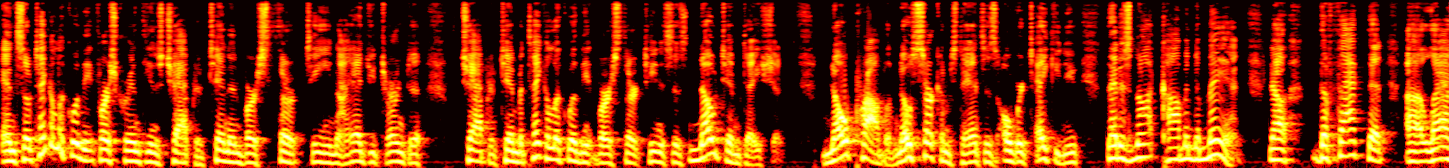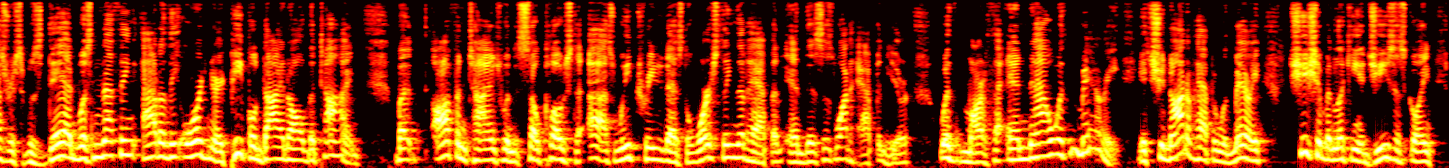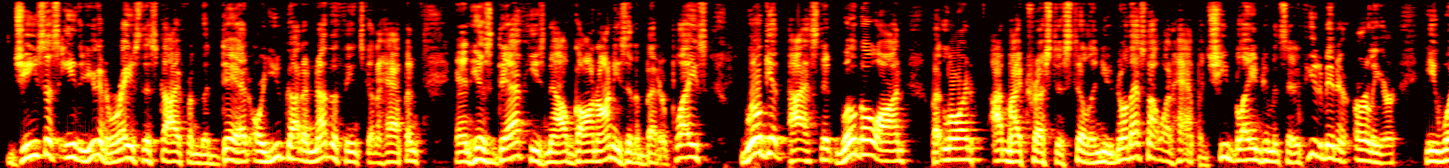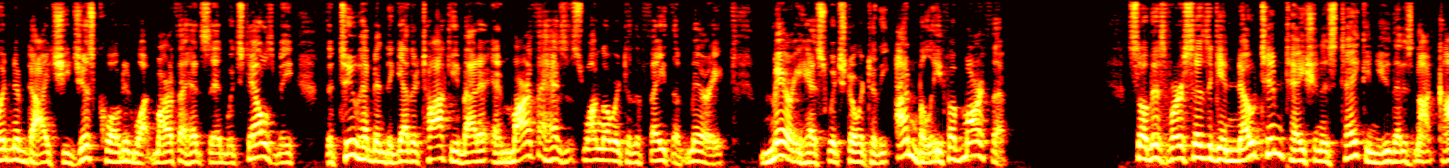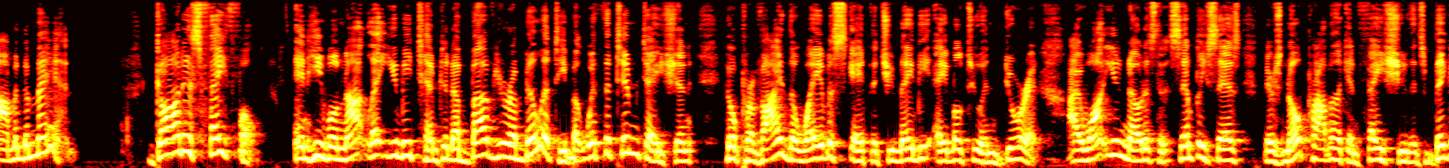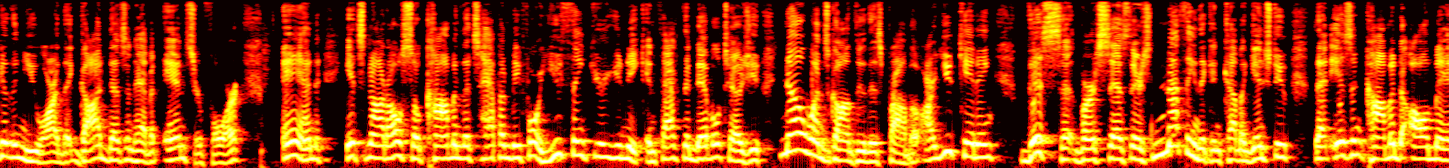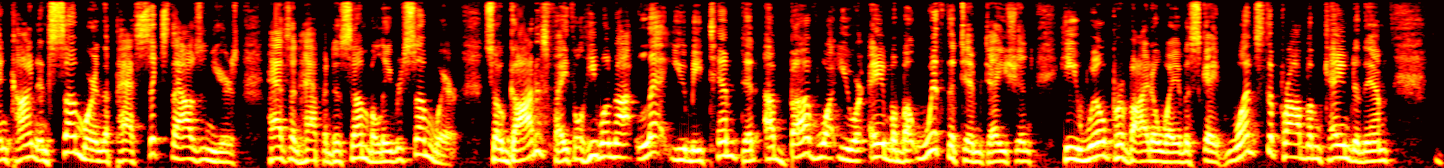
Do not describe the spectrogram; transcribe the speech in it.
And so take a look with me at 1 Corinthians chapter 10 and verse 13. I had you turn to chapter 10, but take a look with me at verse 13. It says, No temptation, no problem, no circumstance is overtaking you that is not common to man. Now, the fact that uh, Lazarus was dead was nothing out of the ordinary. People died all the time. But oftentimes, when it's so close to us, we treat it as the worst thing that happened. And this is what happened here with Martha and now with Mary. It should not have happened with Mary. She should have been looking at Jesus going, Jesus, either you're going to raise this guy from the dead or you've got another thing that's going to happen. And his death, he's now gone on. He's in a better place. We'll get past it. We'll go on. But Lord, I, my trust is still in you. No, that's not what happened. She blamed him and said, if you'd have been here earlier, he wouldn't have died. She just quoted what Martha had said, which tells me the two have been together talking about it. And Martha hasn't swung over to the faith of Mary. Mary has switched over to the unbelief of Martha. So this verse says again, no temptation has taken you that is not common to man. God is faithful and he will not let you be tempted above your ability, but with the temptation, he'll provide the way of escape that you may be able to endure it. I want you to notice that it simply says there's no problem that can face you that's bigger than you are that God doesn't have an answer for. And it's not also common that's happened before. You think you're unique. In fact, the devil tells you no one's gone through this problem. Are you kidding? This verse says there's nothing that can come against you that isn't common to all mankind. And somewhere in the past 6,000 years hasn't happened to some somewhere. So God is faithful. He will not let you be tempted above what you are able, but with the temptation, he will provide a way of escape. Once the problem came to them,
